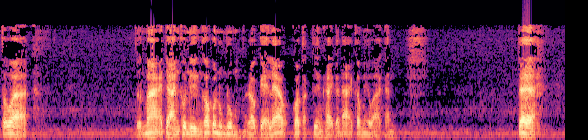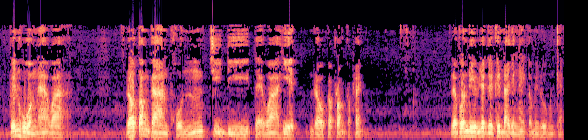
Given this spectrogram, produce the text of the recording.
เพราะว่าส่วนมากอาจารย์คนอื่นเขาก็หนุ่มๆ เราแก่แล้วก็ตักเตือนใครก็ได้ก็ไม่ว่ากัน แต่เป็นห่วงนะว่า เราต้องการผลที่ดีแต่ว่าเหตุเราก็พร่องกระแพร่ง แล้วผลดีมันจะเกิดขึ้นได้ยังไงก็ไม่รู้เหมือนกัน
